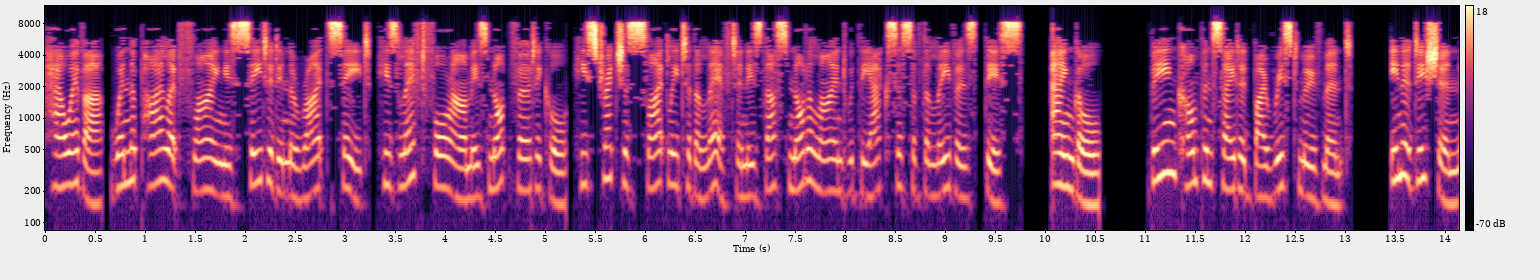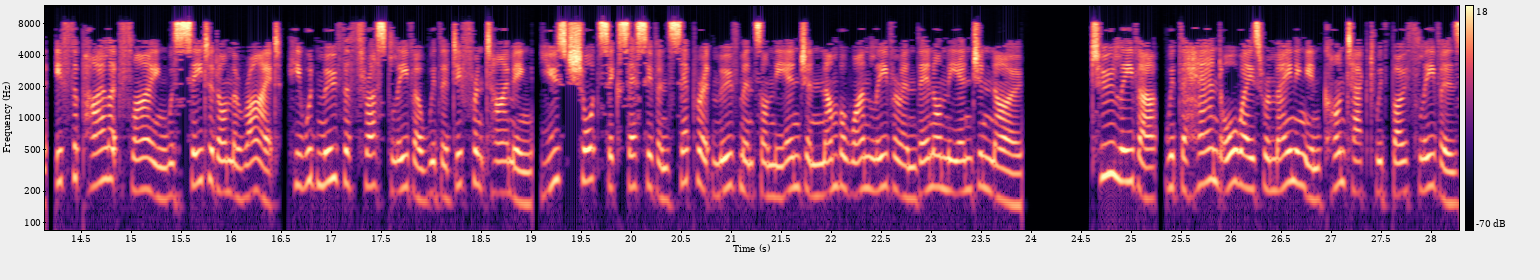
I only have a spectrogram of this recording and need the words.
However, when the pilot flying is seated in the right seat, his left forearm is not vertical, he stretches slightly to the left and is thus not aligned with the axis of the levers, this angle being compensated by wrist movement. In addition, if the pilot flying was seated on the right, he would move the thrust lever with a different timing, used short successive and separate movements on the engine number 1 lever and then on the engine no. 2 lever, with the hand always remaining in contact with both levers.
